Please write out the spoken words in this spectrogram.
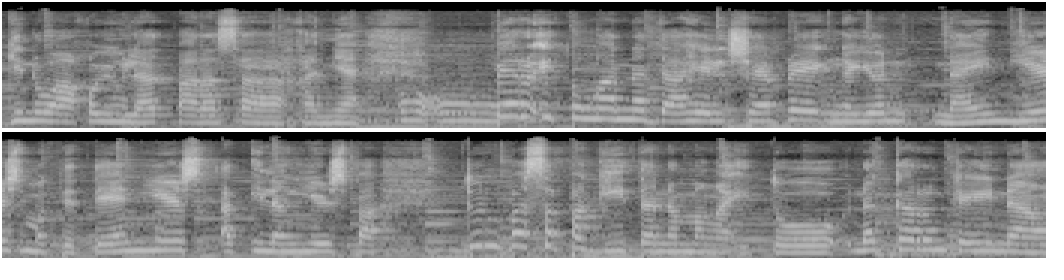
ginawa ko yung lahat para sa kanya. Pero ito nga na dahil, syempre, ngayon, 9 years, magte 10 years, at ilang years pa, dun ba sa pagitan ng mga ito, nagkaroon kayo ng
